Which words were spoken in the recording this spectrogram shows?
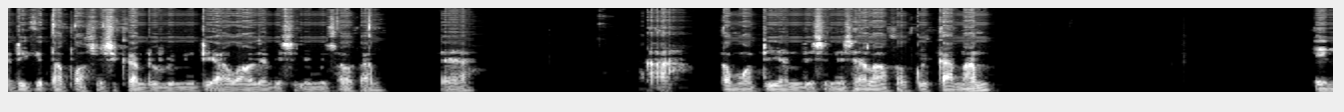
Jadi kita posisikan dulu ini di awalnya di sini misalkan, ya. Nah, kemudian di sini saya langsung klik kanan, in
